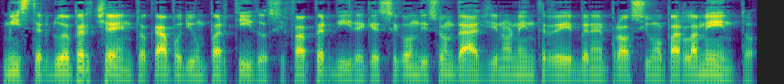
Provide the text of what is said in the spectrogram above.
mister 2%, capo di un partito, si fa per dire che secondo i sondaggi non entrerebbe nel prossimo Parlamento.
